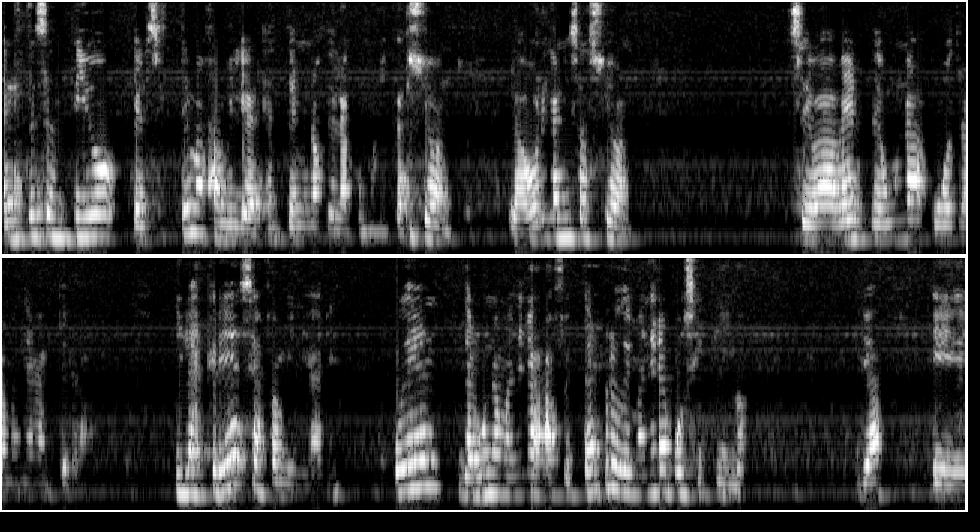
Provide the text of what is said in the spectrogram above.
En este sentido, el sistema familiar en términos de la comunicación, la organización, se va a ver de una u otra manera alterada. Y las creencias familiares pueden de alguna manera afectar, pero de manera positiva. ¿ya? Eh,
